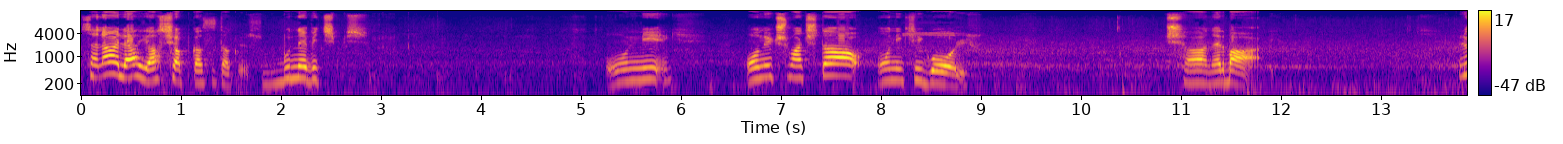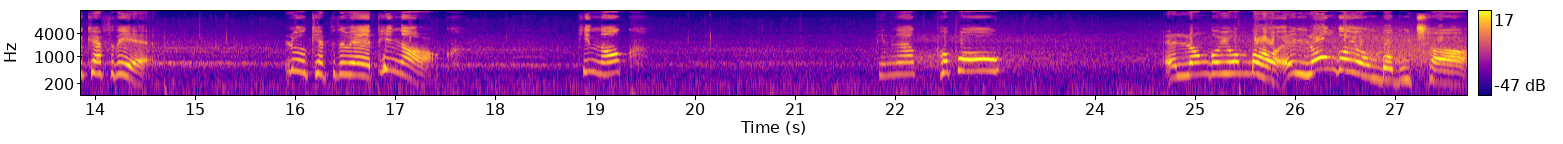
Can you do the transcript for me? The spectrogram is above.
Sen hala yaz şapkası takıyorsun. Bu ne biçmiş? 12 13 maçta 12 gol. Çanerbay. Luke Frie. Luke Frie Pinok. Pinok. Pinok Popov. Elongo Yombo. Elongo Yombo bıçağı.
